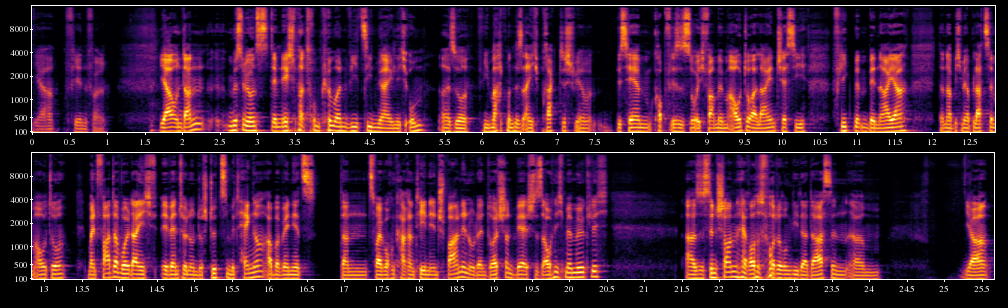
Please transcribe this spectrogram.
Ja, auf jeden Fall. Ja, und dann müssen wir uns demnächst mal drum kümmern, wie ziehen wir eigentlich um? Also, wie macht man das eigentlich praktisch? Wir, bisher im Kopf ist es so, ich fahre mit dem Auto allein, Jesse fliegt mit dem Benaya, dann habe ich mehr Platz im Auto. Mein Vater wollte eigentlich eventuell unterstützen mit Hänger, aber wenn jetzt dann zwei Wochen Quarantäne in Spanien oder in Deutschland wäre, ist das auch nicht mehr möglich. Also es sind schon Herausforderungen, die da da sind. Ähm, ja,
